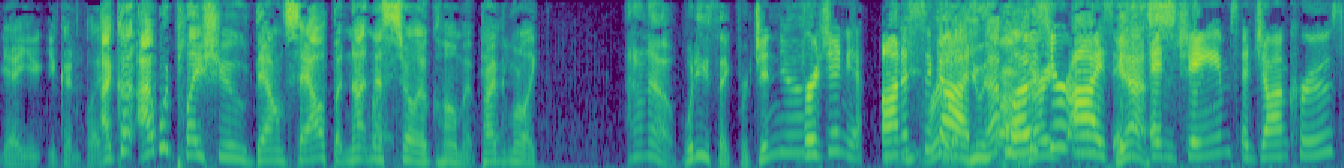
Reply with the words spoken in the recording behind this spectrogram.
Yeah, you you couldn't place. I could I would place you down south, but not necessarily Oklahoma. It'd probably be more like I don't know. What do you think, Virginia? Virginia. Honest to Really? God. You have a Close very- your eyes. And, Yes. and James and John Crews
